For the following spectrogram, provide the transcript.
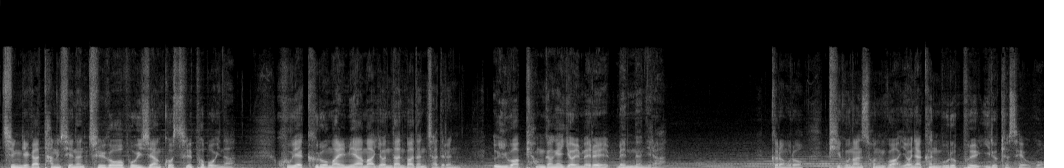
징계가 당시에는 즐거워 보이지 않고 슬퍼 보이나 후에 그로 말미암아 연단받은 자들은 의와 평강의 열매를 맺느니라 그러므로 피곤한 손과 연약한 무릎을 일으켜 세우고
